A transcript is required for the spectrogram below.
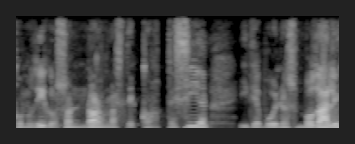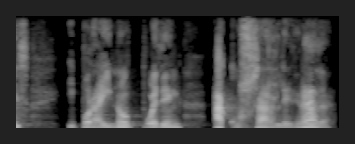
como digo, son normas de cortesía y de buenos modales, y por ahí no pueden acusarle de nada.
